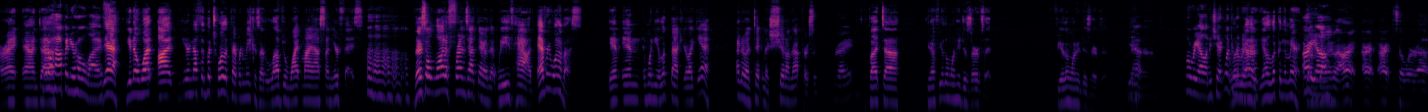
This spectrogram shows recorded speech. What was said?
all right and uh, It'll happen your whole life. yeah, you know what? I you're nothing but toilet paper to me because I love to wipe my ass on your face. There's a lot of friends out there that we've had, every one of us. And and when you look back, you're like, yeah, I know I'm taking a shit on that person. right. But uh, you know, if you're the one who deserves it, if you're the one who deserves it, Yeah. Then, um, Little reality check. Look in the little mirror. yeah, look in the mirror. All right, y'all. all right, all right, all right. So we're uh,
